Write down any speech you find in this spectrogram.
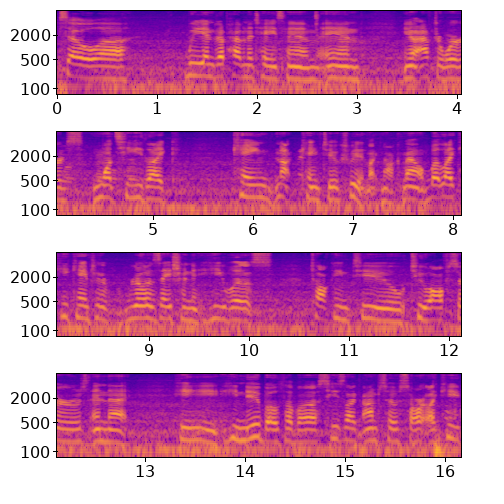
so uh, we ended up having to tase him, and you know, afterwards, once he like came, not came to, because we didn't like knock him out, but like he came to the realization that he was talking to two officers and that he he knew both of us. He's like, I'm so sorry. Like he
